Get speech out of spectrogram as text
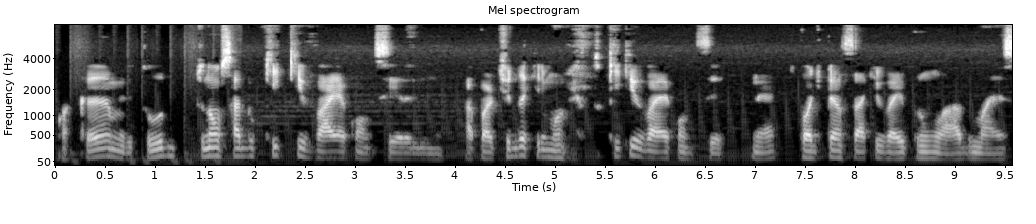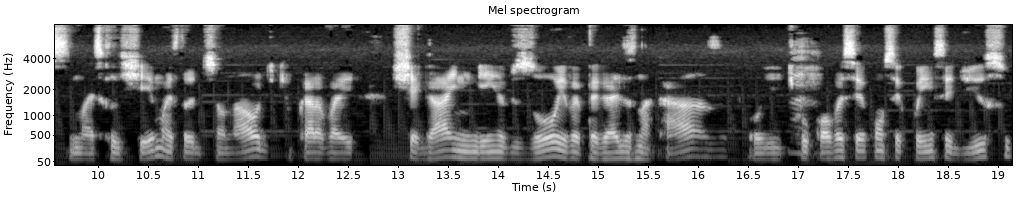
com a câmera e tudo. Tu não sabe o que, que vai acontecer ali. Né? A partir daquele momento, o que, que vai acontecer, né? Tu pode pensar que vai para um lado mais, mais clichê, mais tradicional, de que o cara vai chegar e ninguém avisou e vai pegar eles na casa? Ou e, tipo, qual vai ser a consequência disso?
